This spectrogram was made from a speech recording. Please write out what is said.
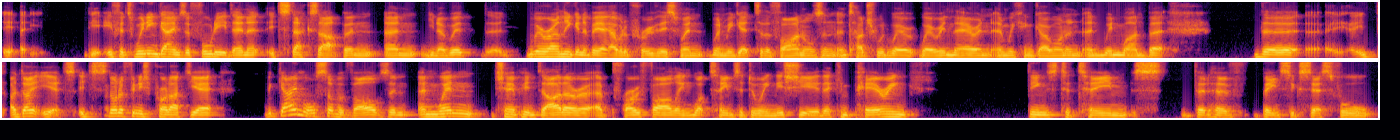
It, if it's winning games of footy, then it, it stacks up, and and you know we're we're only going to be able to prove this when when we get to the finals, and, and Touchwood we're we're in there, and, and we can go on and, and win one. But the I don't. Yeah, it's it's not a finished product yet. The game also evolves, and and when Champion Data are, are profiling what teams are doing this year, they're comparing things to teams that have been successful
